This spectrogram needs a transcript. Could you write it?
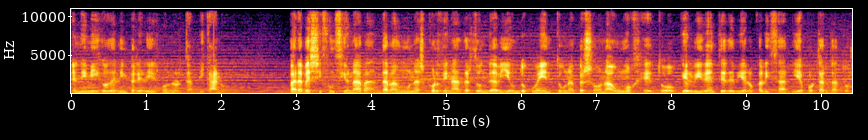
enemigo del imperialismo norteamericano. Para ver si funcionaba, daban unas coordenadas donde había un documento, una persona o un objeto que el vidente debía localizar y aportar datos.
